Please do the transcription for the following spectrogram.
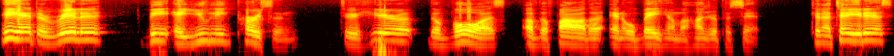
He had to really be a unique person to hear the voice of the Father and obey him 100%. Can I tell you this?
